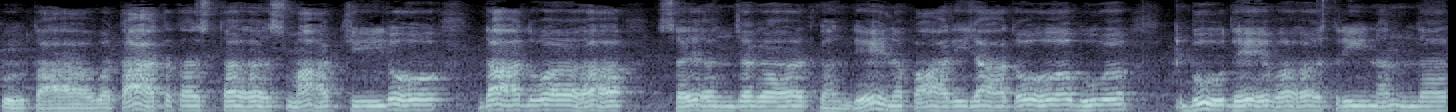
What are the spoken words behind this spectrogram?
कृतावता ततस्तस्मात् क्षीरो दाद्व सयञ्जगद्गन्धेन पारिजातोऽभुव भूदेव स्त्रीनन्दनस्तरुरूपौ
